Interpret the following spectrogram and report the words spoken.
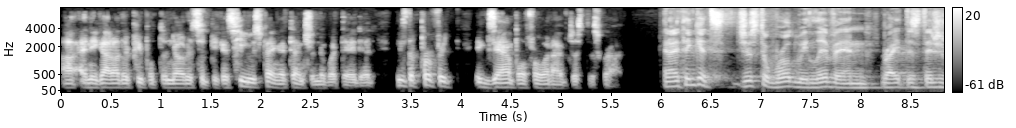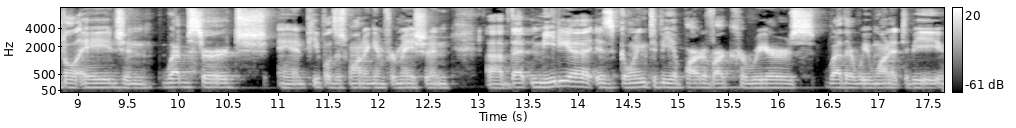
uh, and he got other people to notice it because he was paying attention to what they did. He's the perfect example for what I've just described. And I think it's just a world we live in, right? This digital age and web search and people just wanting information. Uh, that media is going to be a part of our careers, whether we want it to be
